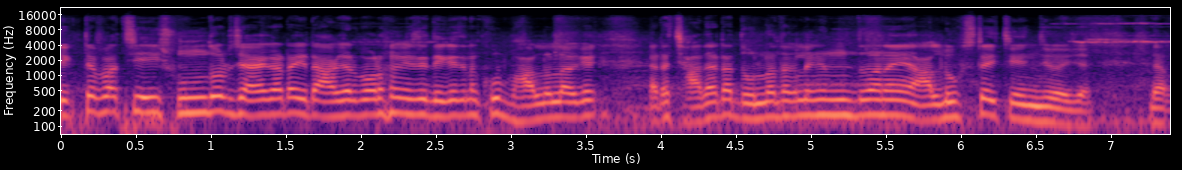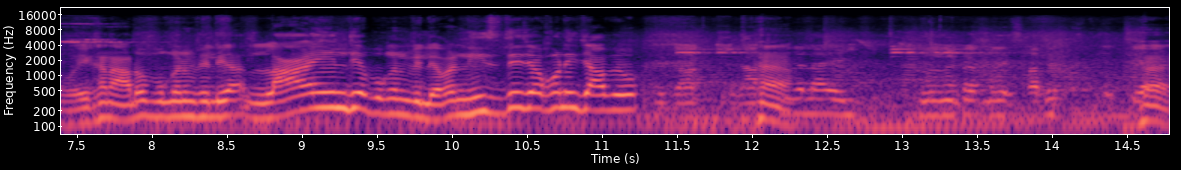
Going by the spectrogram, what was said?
দেখতে পাচ্ছি এই সুন্দর জায়গাটা এটা আগের বড় আমি এসে দেখেছিলাম খুব ভালো লাগে। একটা ছাদাটা দোলনা থাকলে কিন্তু মানে লুকসটাই চেঞ্জ হয়ে যায়। দেখো এখানে আরও বোগেনভেলিয়া লাইন দিয়ে বোগেনভেলিয়া মানে নিচ দিয়ে যখনই যাবেও হ্যাঁ। মানে হ্যাঁ।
